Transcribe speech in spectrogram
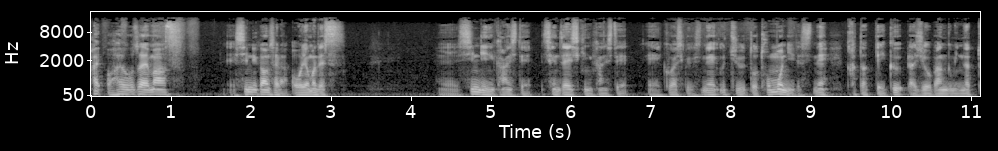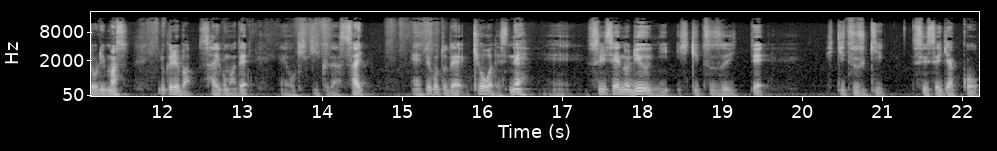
はい、おはようございます。え心理カウンセラー大山です。えー心理に関して、潜在意識に関して、えー詳しくですね、宇宙とともにですね、語っていくラジオ番組になっております。よければ最後まで、えーお聞きください。えーということで、今日はですね、えー星の竜に引き続いて、引き続き水星逆行、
